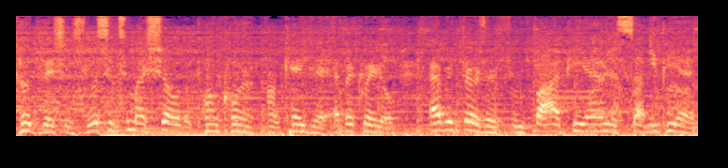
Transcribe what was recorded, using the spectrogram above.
Hook Vicious. Listen to my show, The Punk Corner, on KJ Epic Radio, every Thursday from 5 p.m. to 7 p.m.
